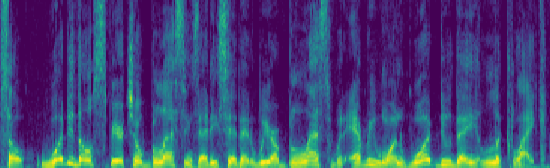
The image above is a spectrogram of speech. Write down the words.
So, what do those spiritual blessings that he said that we are blessed with everyone, what do they look like?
